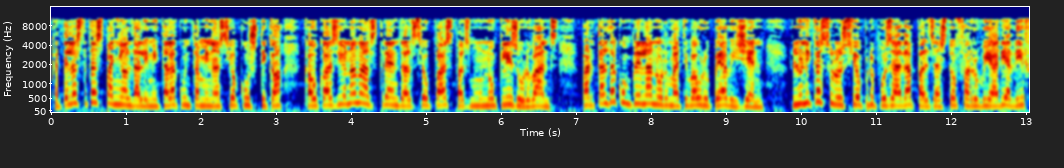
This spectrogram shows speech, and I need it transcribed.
que té l'estat espanyol de limitar la contaminació acústica que ocasionen els trens al seu pas pels nuclis urbans per tal de complir la normativa europea vigent. L'única solució proposada pel gestor ferroviari Adif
